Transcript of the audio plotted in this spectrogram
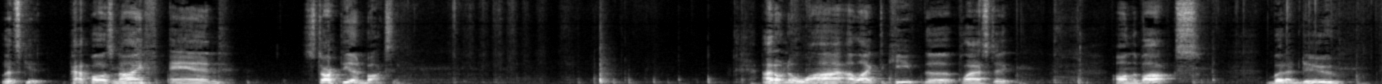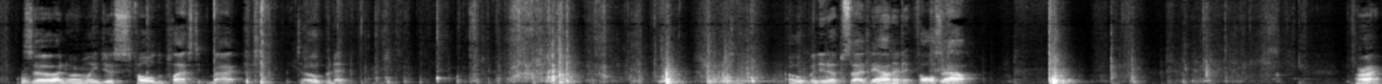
let's get Papaw's knife and start the unboxing. I don't know why I like to keep the plastic on the box, but I do. So I normally just fold the plastic back to open it. Open it upside down and it falls out. All right.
